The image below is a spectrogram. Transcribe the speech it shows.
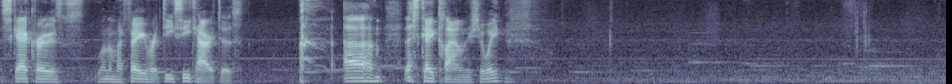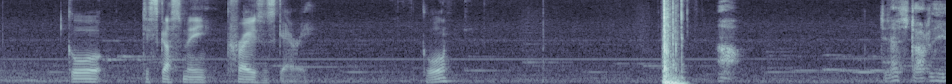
Scarecrow is one of my favorite DC characters. um, let's go clown, shall we? Gore disgust me. Crows are scary. Gore? Oh. Did that startle you?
